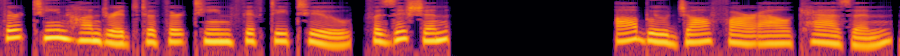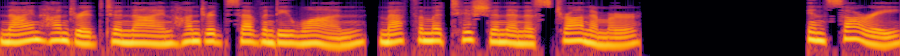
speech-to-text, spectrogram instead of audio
1300 to 1352, physician. Abu Ja'far al-Khazin (900 to 971), mathematician and astronomer. Ansari,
